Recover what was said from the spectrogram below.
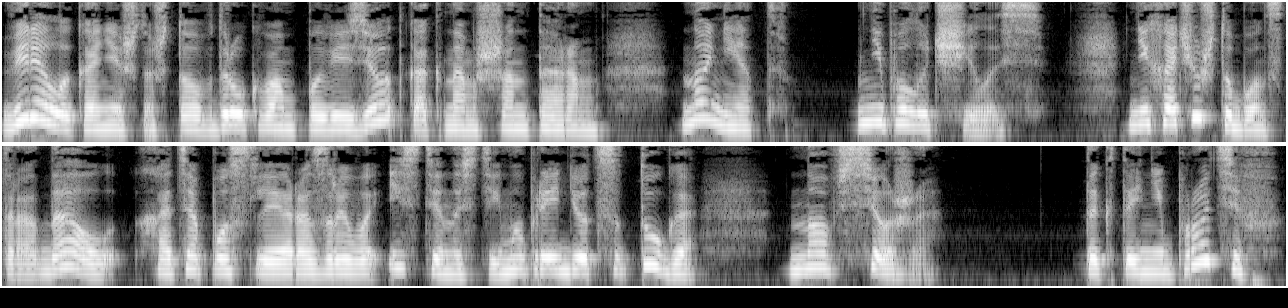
Верила, конечно, что вдруг вам повезет, как нам с Шантаром, но нет, не получилось. Не хочу, чтобы он страдал, хотя после разрыва истинности ему придется туго, но все же. Так ты не против?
